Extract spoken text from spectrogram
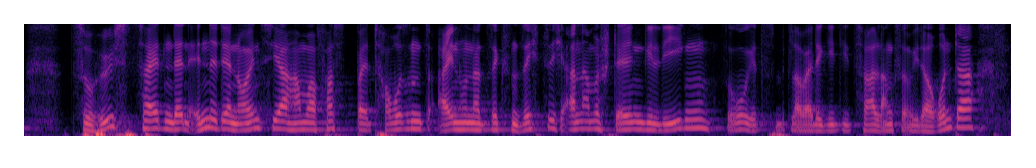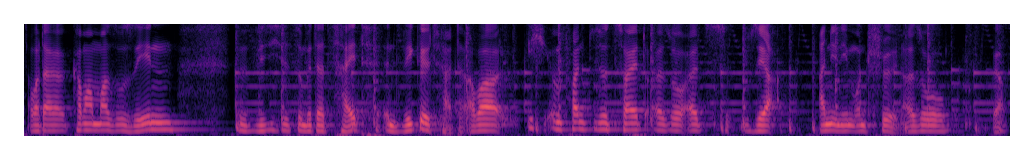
Zu Höchstzeiten, denn Ende der 90er haben wir fast bei 1166 Annahmestellen gelegen. So, jetzt mittlerweile geht die Zahl langsam wieder runter. Aber da kann man mal so sehen, wie sich das so mit der Zeit entwickelt hat. Aber ich empfand diese Zeit also als sehr angenehm und schön. Also, ja.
